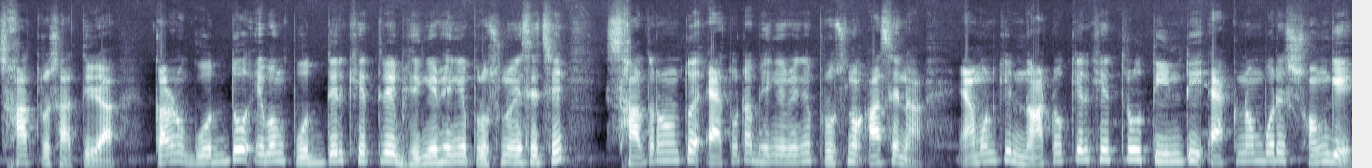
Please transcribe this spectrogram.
ছাত্রছাত্রীরা। কারণ গদ্য এবং পদ্যের ক্ষেত্রে ভেঙে ভেঙে প্রশ্ন এসেছে। সাধারণত এতটা ভেঙে ভেঙে প্রশ্ন আসে না। এমনকি নাটকের ক্ষেত্রেও তিনটি এক নম্বরের সঙ্গে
